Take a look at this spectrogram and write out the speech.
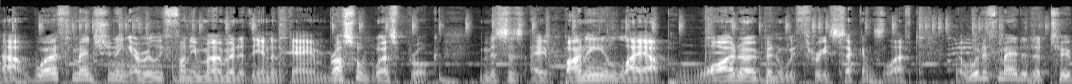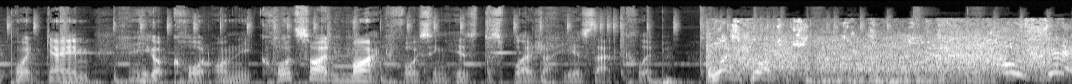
Uh, worth mentioning a really funny moment at the end of the game. Russell Westbrook misses a bunny layup wide open with three seconds left that would have made it a two point game, and he got caught on the courtside mic voicing his displeasure. Here's that clip. Westbrook. Oh, shit!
